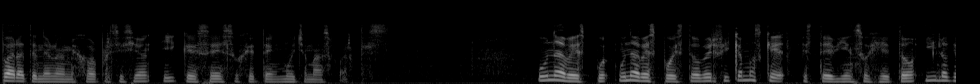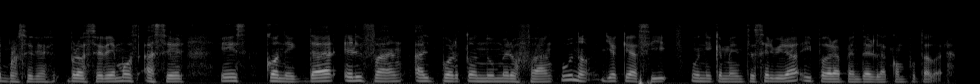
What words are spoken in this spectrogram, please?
para tener una mejor precisión y que se sujeten mucho más fuertes. Una vez, una vez puesto, verificamos que esté bien sujeto y lo que procedemos a hacer es conectar el fan al puerto número fan 1, ya que así únicamente servirá y podrá prender la computadora.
